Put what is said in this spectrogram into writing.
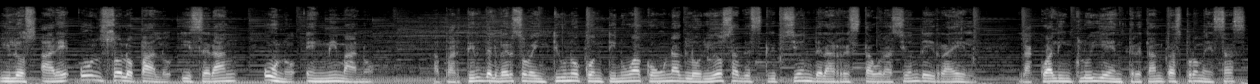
y los haré un solo palo, y serán uno en mi mano a partir del verso 21 continúa con una gloriosa descripción de la restauración de Israel, la cual incluye entre tantas promesas,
